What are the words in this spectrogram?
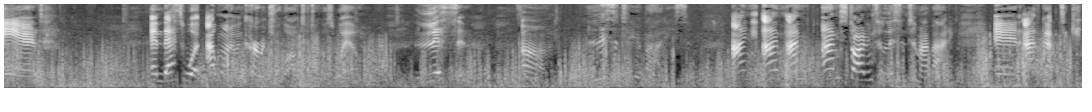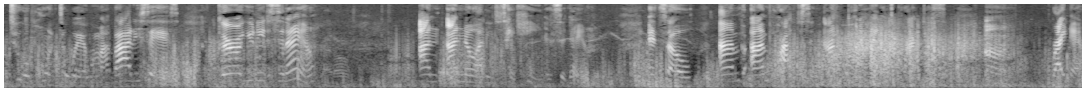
And and that's what I want to encourage you all to do as well. Listen. Um, listen to your bodies. I, I'm, I'm, I'm starting to listen to my body. And I've got to get to a point to where when my body says, girl, you need to sit down, I, I know I need to take heed and sit down. And so I'm I'm practicing. I'm putting that into practice um, right now.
